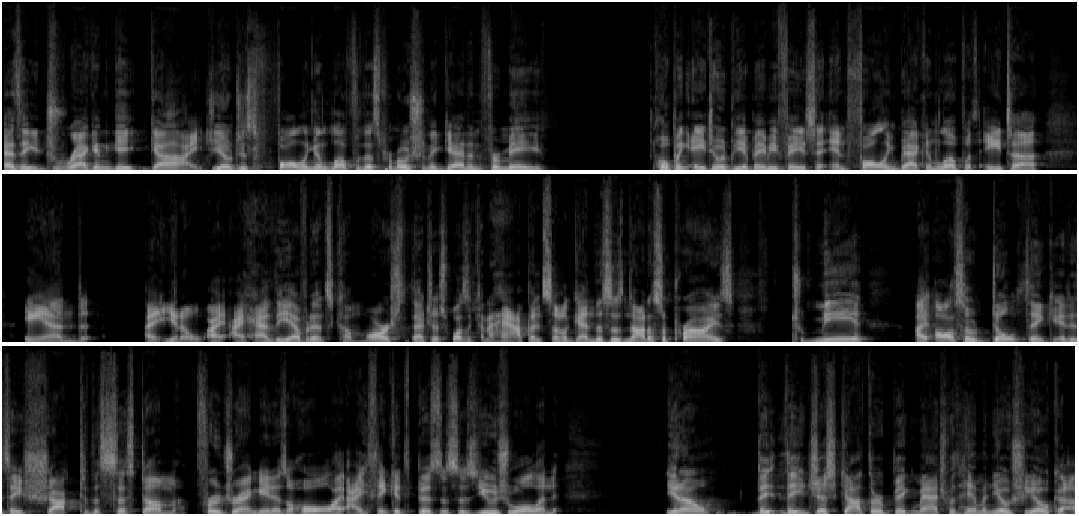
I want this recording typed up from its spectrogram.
as a Dragon Gate guy, you know, just falling in love with this promotion again. And for me, hoping Eita would be a babyface and falling back in love with Eita. And I, you know, I, I had the evidence come March that that just wasn't going to happen. So again, this is not a surprise to me. I also don't think it is a shock to the system for Dragon Gate as a whole. I, I think it's business as usual. And you know, they they just got their big match with him and Yoshioka,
